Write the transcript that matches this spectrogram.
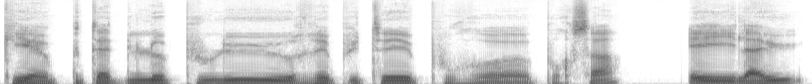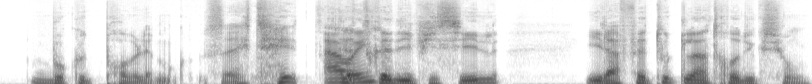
qui est peut-être le plus réputé pour, euh, pour ça. Et il a eu beaucoup de problèmes. Ça a été très, Ah oui très difficile. Il a fait toute l'introduction.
